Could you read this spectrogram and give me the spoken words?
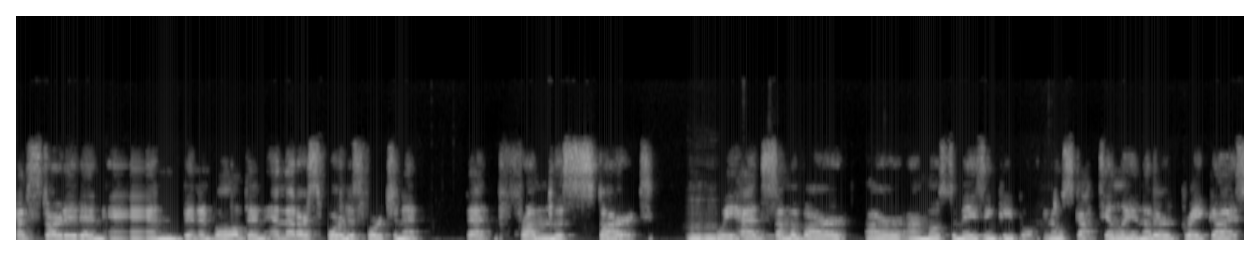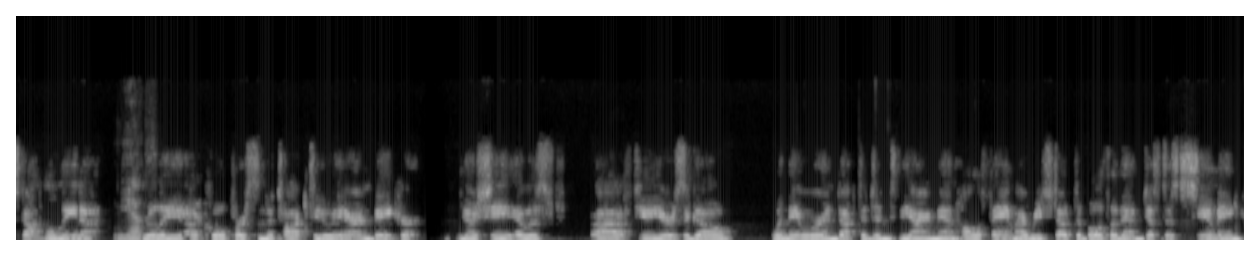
have started and and been involved in, and that our sport is fortunate that from the start mm-hmm. we had some of our, our our most amazing people. You know, Scott Tinley, another great guy. Scott Molina, yes. really a cool person to talk to. Erin Baker, you know, she it was uh, a few years ago when they were inducted into the Ironman Hall of Fame, I reached out to both of them, just assuming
